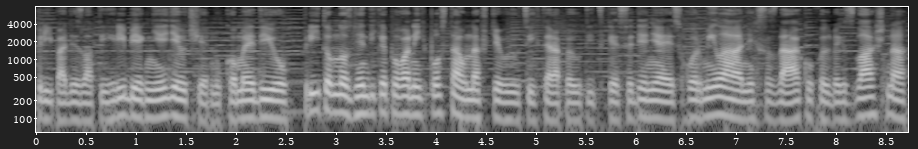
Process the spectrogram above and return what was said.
V prípade Zlatých rybiek nejde o čiernu komédiu. Prítomnosť handicapovaných postav navštevujúcich terapeutické sedenia je skôr milá a nech sa zdá akokoľvek zvláštna.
